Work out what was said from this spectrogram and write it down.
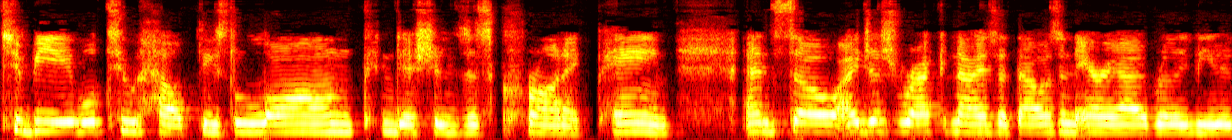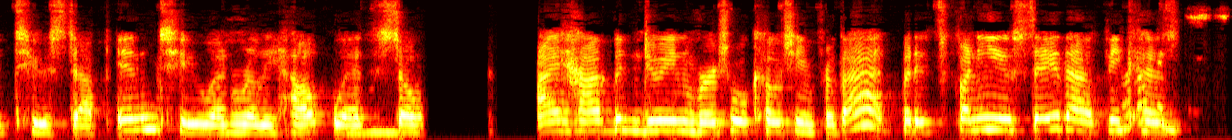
to be able to help these long conditions, this chronic pain. And so I just recognized that that was an area I really needed to step into and really help with. Mm-hmm. So I have been doing virtual coaching for that. But it's funny you say that because nice.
